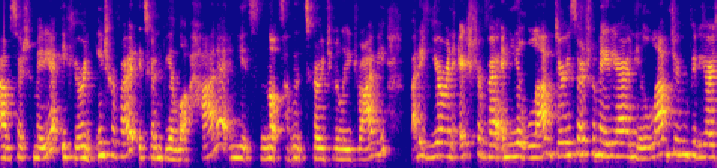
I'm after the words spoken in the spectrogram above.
um, social media. If you're an introvert, it's going to be a lot harder and it's not something that's going to really drive you. But if you're an extrovert and you love doing social media and you love doing videos,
